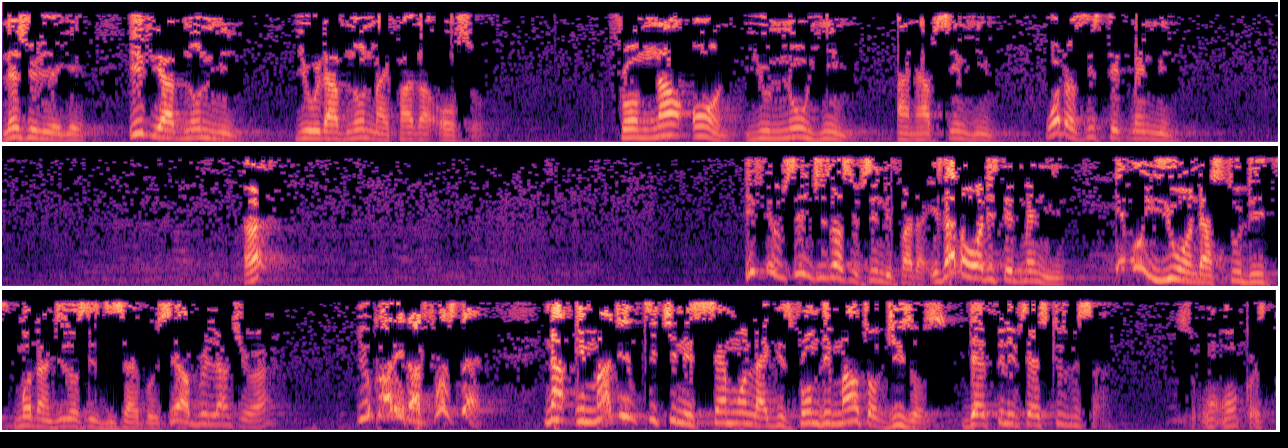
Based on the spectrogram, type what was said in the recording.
Let's read it again. If you had known me, you would have known my Father also. From now on, you know him and have seen him. What does this statement mean? Huh? If you've seen Jesus, you've seen the Father. Is that not what this statement means? Even you understood it more than Jesus' disciples. See how brilliant you are? You got it at first step. Now imagine teaching a sermon like this from the mouth of Jesus. Then Philip said, Excuse me, sir. So one, one, question,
